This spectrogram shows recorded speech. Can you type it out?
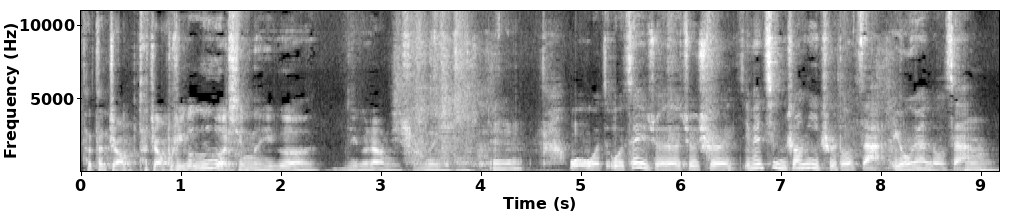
他他只要他只要不是一个恶性的一个一个让你什么的一个东西。嗯，我我我自己觉得，就是因为竞争一直都在，永远都在。嗯。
